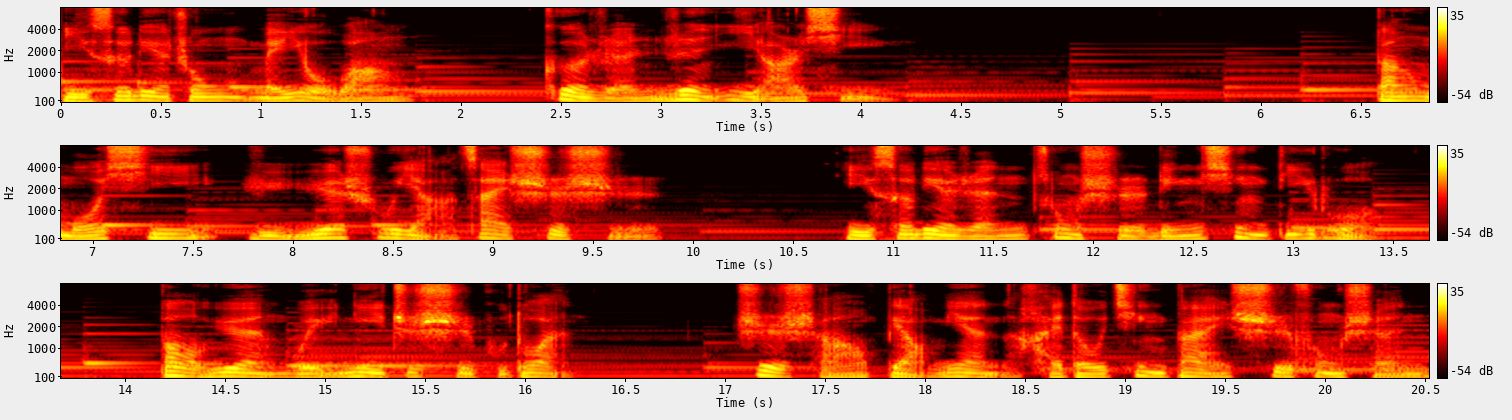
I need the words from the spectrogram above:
以色列中没有王。个人任意而行。当摩西与约书亚在世时，以色列人纵使灵性低落，抱怨违逆之事不断，至少表面还都敬拜侍奉神，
